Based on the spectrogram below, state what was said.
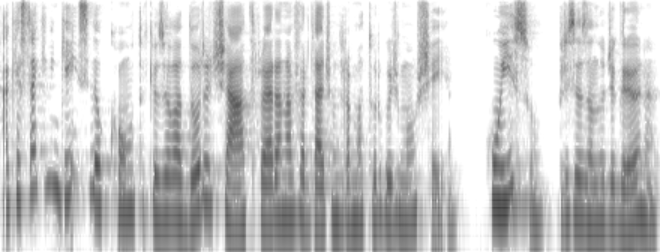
A questão é que ninguém se deu conta que o zelador de teatro era, na verdade, um dramaturgo de mão cheia. Com isso, precisando de grana,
